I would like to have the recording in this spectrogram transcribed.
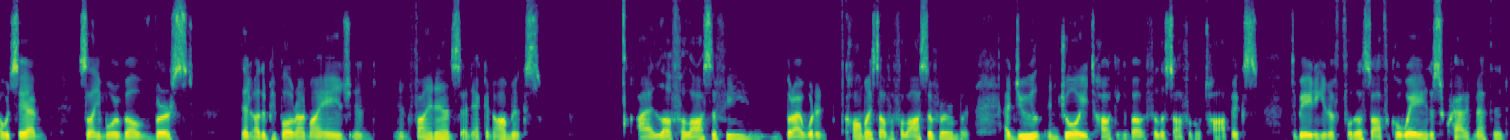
I would say I'm slightly more well versed than other people around my age in, in finance and economics. I love philosophy, but I wouldn't call myself a philosopher, but I do enjoy talking about philosophical topics, debating in a philosophical way, the Socratic method.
